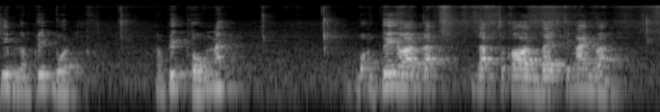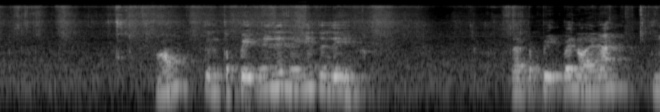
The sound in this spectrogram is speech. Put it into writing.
จิ้มน้ำพริกบด น้ำพริกผงนะบางทีว่าดักดักสกอนได้จะง่ายบ้างหอมกลินกะปินิดนิดหนึ่งยิ่งจะดีใส่กะปิไปหน่อยนะอื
